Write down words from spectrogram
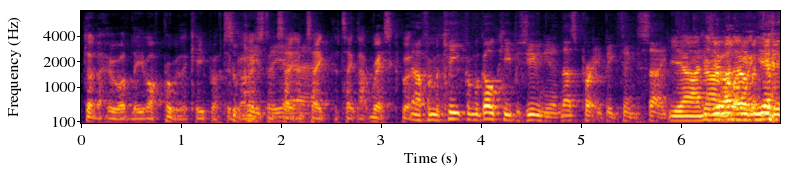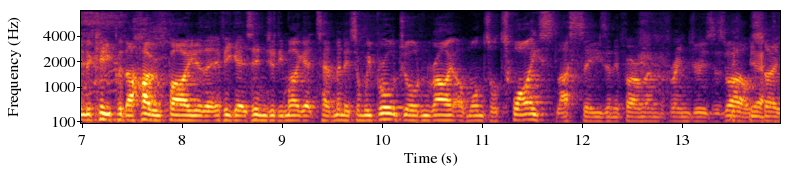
don't know who I'd leave off. Probably the keeper to Some be honest, keeper, and take, yeah. and take take that risk. But Now, from a keep from a goalkeepers union, that's a pretty big thing to say. Yeah, I know, You're not even yeah. giving the keeper the hope, are you, that if he gets injured, he might get ten minutes. And we brought Jordan Wright on once or twice last season, if I remember, for injuries as well. yeah, So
